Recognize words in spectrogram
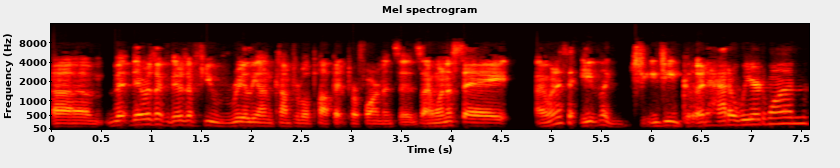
Um, there was a there's a few really uncomfortable puppet performances. I want to say I want to say even like Gigi Goode had a weird one,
